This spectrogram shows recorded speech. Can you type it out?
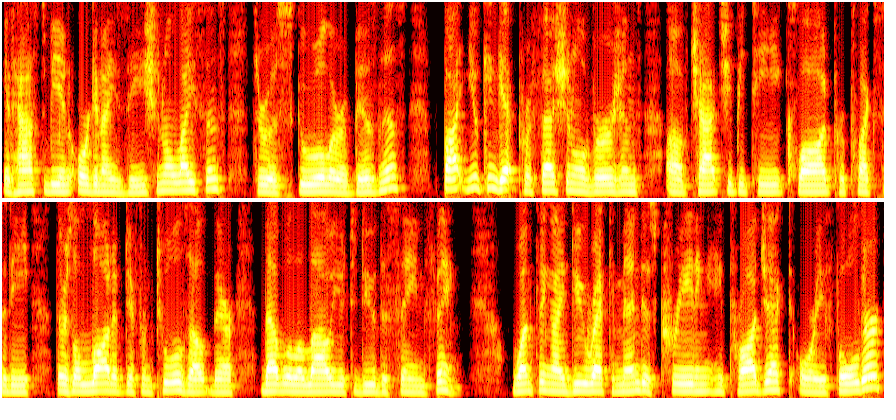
It has to be an organizational license through a school or a business. But you can get professional versions of ChatGPT, Claude, Perplexity. There's a lot of different tools out there that will allow you to do the same thing. One thing I do recommend is creating a project or a folder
